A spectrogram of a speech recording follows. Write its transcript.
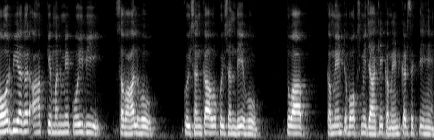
और भी अगर आपके मन में कोई भी सवाल हो, कोई शंका हो, कोई संदेह हो तो आप कमेंट बॉक्स में जाके कमेंट कर सकते हैं।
